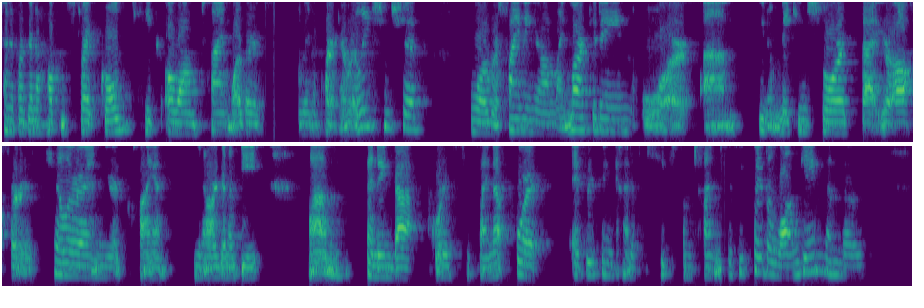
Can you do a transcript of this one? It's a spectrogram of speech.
kind of are going to help you strike gold take a long time. Whether it's in a partner relationship, or refining your online marketing, or um, you know making sure that your offer is killer and your clients you know are going to be um, bending backwards to sign up for it everything kind of takes some time. So if you play the long game, then those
